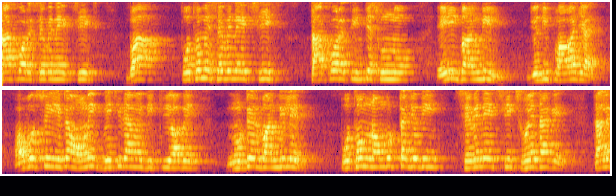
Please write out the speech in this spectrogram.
তারপরে সেভেন এইট সিক্স বা প্রথমে সেভেন এইট সিক্স তারপরে তিনটে শূন্য, এই বান্ডিল যদি পাওয়া যায়, অবশ্যই এটা অনেক বেশি দামে বিক্রি হবে। নোটের বান্ডিলের প্রথম নম্বরটা যদি সেভেন এইট সিক্স হয়ে থাকে, তাহলে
